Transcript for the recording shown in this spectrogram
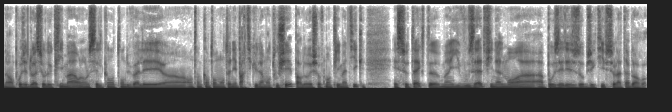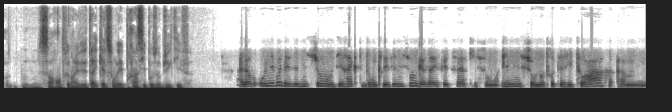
Un projet de loi sur le climat. On le sait, le canton du Valais, euh, en tant que canton de montagne, est particulièrement touché par le réchauffement climatique. Et ce texte, ben, il vous aide finalement à, à poser des objectifs sur la table. Alors, sans rentrer dans les détails, quels sont les principaux objectifs? Alors, au niveau des émissions directes, donc les émissions de gaz à effet de serre qui sont émises sur notre territoire, euh,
